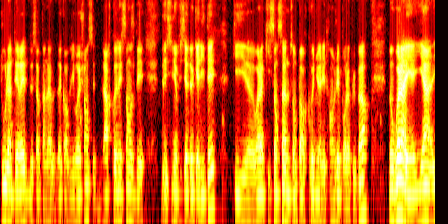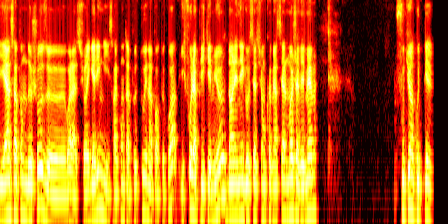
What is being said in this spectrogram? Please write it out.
tout l'intérêt de certains accords de libre-échange, c'est la reconnaissance des, signes officiels de qualité qui, euh, voilà, qui sans ça ne sont pas reconnus à l'étranger pour la plupart. Donc voilà, il y a, y a, un certain nombre de choses. Euh, voilà, sur Egaling, il se raconte un peu de tout et n'importe quoi. Il faut l'appliquer mieux dans les négociations commerciales. Moi, j'avais même foutu un coup de pied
